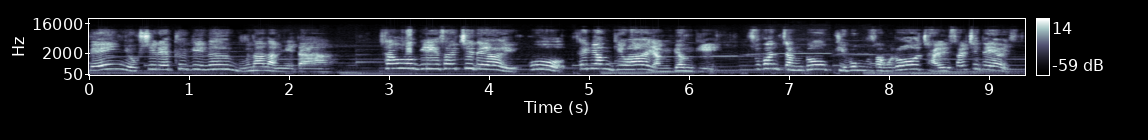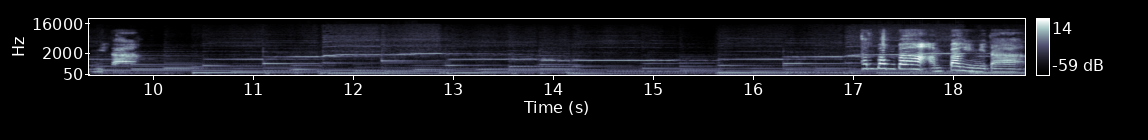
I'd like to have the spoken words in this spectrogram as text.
메인 욕실의 크기는 무난합니다. 샤워기 설치되어 있고 세면기와 양변기, 수건장도 기본 구성으로 잘 설치되어 있습니다. 한 번방 안방입니다.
